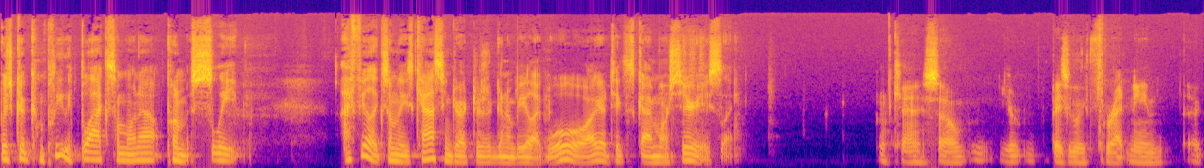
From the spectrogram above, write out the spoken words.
which could completely black someone out, put them to sleep, I feel like some of these casting directors are going to be like, whoa, I got to take this guy more seriously. Okay, so you're basically threatening the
